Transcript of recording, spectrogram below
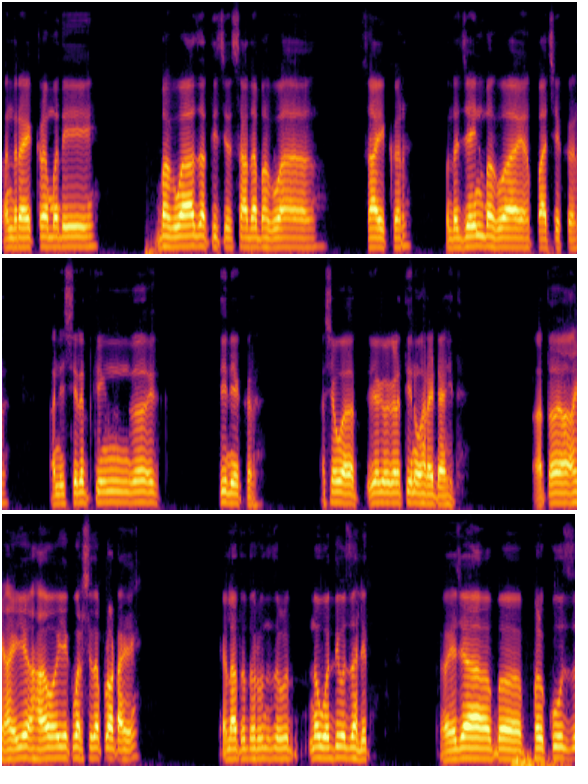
पंधरा एकरामध्ये भगवा जातीचे साधा भगवा सहा एकर पुन्हा जैन भगवा पाच एकर आणि शरद किंग एक तीन एकर. अशा व वेगवेगळ्या तीन व्हरायटी आहेत. आता हा हा- एक वर्षाचा प्लॉट आहे. याला आता धरून जवळ नव्वद दिवस झालेत. याच्या ब- फळकूज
